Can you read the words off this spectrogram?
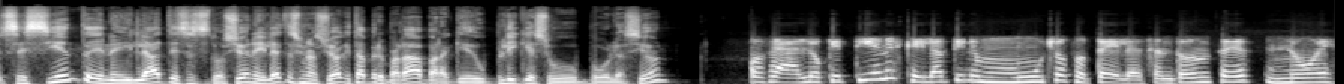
¿se siente en Eilat esa situación? ¿Eilat es una ciudad que está preparada para que duplique su población? O sea, lo que tiene es que Eilat tiene muchos hoteles, entonces no es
